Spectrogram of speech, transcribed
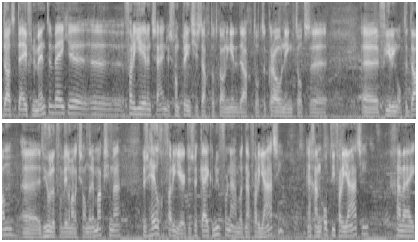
Dat de evenementen een beetje uh, variërend zijn. Dus van Prinsjesdag tot Koninginnedag tot de kroning tot uh, uh, viering op de Dam. het huwelijk van Willem-Alexander en Maxima. Dus heel gevarieerd. Dus we kijken nu voornamelijk naar variatie. En gaan op die variatie gaan wij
